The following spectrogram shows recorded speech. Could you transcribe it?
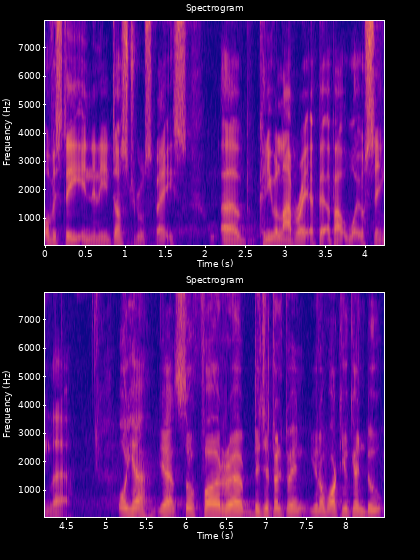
obviously in the industrial space. Uh, can you elaborate a bit about what you're seeing there? Oh yeah, yeah. So for uh, digital twin, you know what you can do,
